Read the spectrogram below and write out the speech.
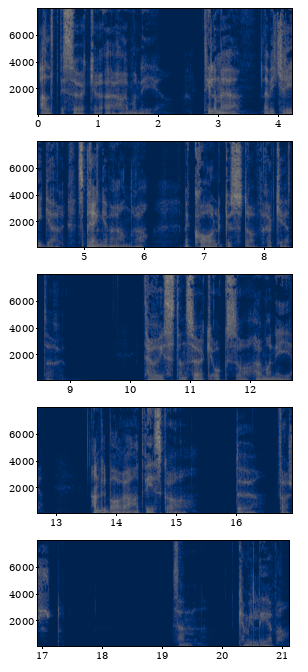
allt vi söker är harmoni. Till och med när vi krigar, spränger varandra med Carl Gustav-raketer. Terroristen söker också harmoni. Han vill bara att vi ska dö först. Sen kan vi leva.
